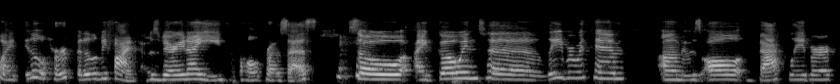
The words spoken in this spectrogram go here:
I, it'll hurt, but it'll be fine. I was very naive with the whole process. So I go into labor with him. Um, it was all back labor.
